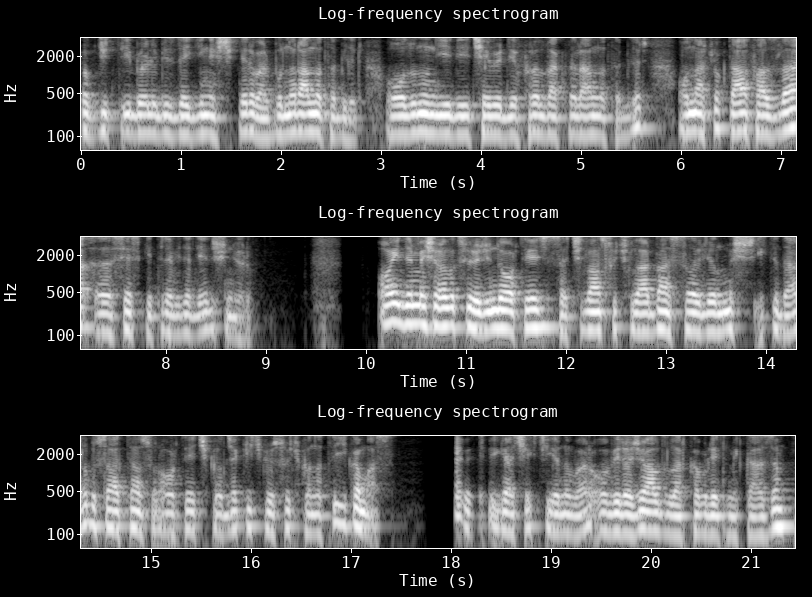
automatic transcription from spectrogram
çok ciddi böyle bir zenginleştikleri var. Bunları anlatabilir. Oğlunun yediği, çevirdiği fırıldakları anlatabilir. Onlar çok daha fazla e, ses getirebilir diye düşünüyorum. 10-25 Aralık sürecinde ortaya saçılan suçlardan sıyrılmış iktidarı bu saatten sonra ortaya çıkılacak hiçbir suç kanıtı yıkamaz. Evet bir gerçekçi yanı var. O virajı aldılar kabul etmek lazım.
